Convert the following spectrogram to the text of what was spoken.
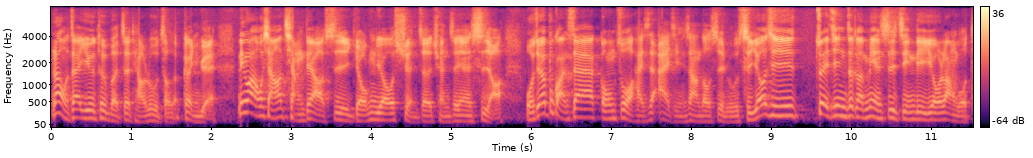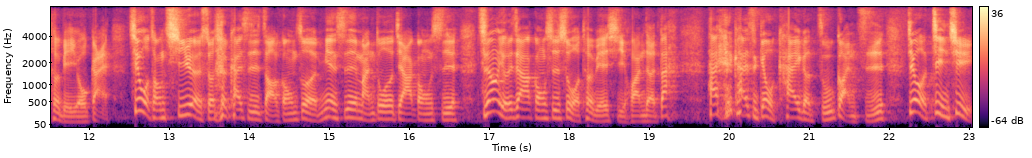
让我在 YouTube 这条路走得更远。另外，我想要强调是拥有选择权这件事哦。我觉得不管是在工作还是爱情上都是如此，尤其。最近这个面试经历又让我特别有感。其实我从七月的时候就开始找工作，面试蛮多家公司，其中有一家公司是我特别喜欢的，但。他一开始给我开一个主管职，结果进去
